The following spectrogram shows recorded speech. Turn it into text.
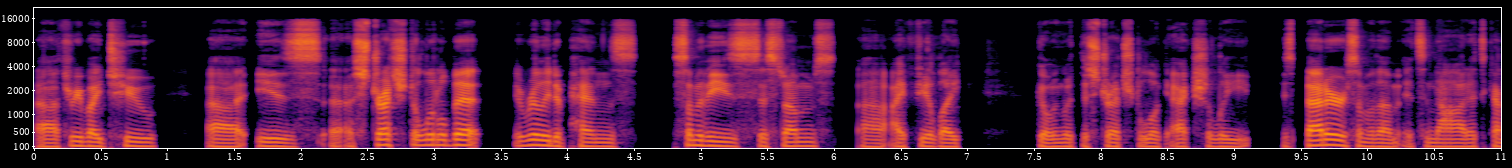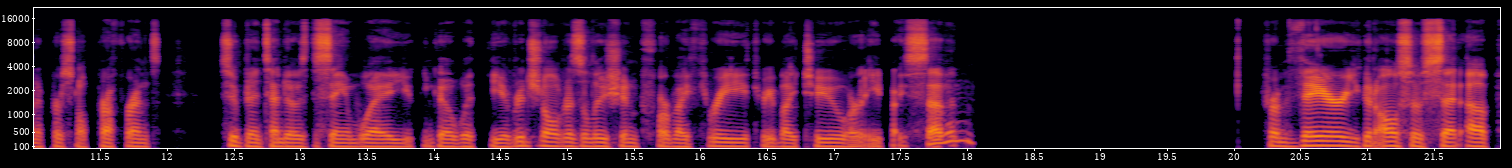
Uh, 3x2 uh, is uh, stretched a little bit. It really depends. Some of these systems, uh, I feel like going with the stretched look actually is better. Some of them, it's not. It's kind of personal preference. Super Nintendo is the same way. You can go with the original resolution 4x3, 3x2, or 8x7. From there, you can also set up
